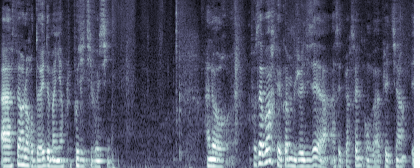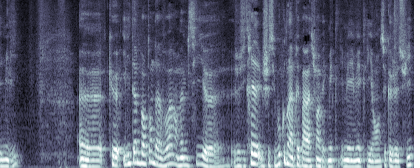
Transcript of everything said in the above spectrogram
à faire leur deuil de manière plus positive aussi. Alors, il faut savoir que, comme je disais à, à cette personne qu'on va appeler, tiens, Émilie, euh, qu'il est important d'avoir, même si euh, je, suis très, je suis beaucoup dans la préparation avec mes, mes, mes clients, ce que je suis,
